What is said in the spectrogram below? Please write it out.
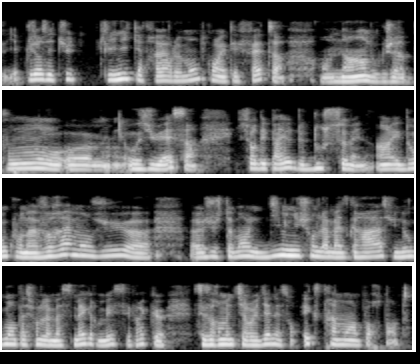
il y a plusieurs études cliniques à travers le monde qui ont été faites en Inde, au Japon, aux US, sur des périodes de 12 semaines. Hein. Et donc on a vraiment vu justement une diminution de la masse grasse, une augmentation de la masse maigre, mais c'est vrai que ces hormones thyroïdiennes, elles sont extrêmement importantes.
